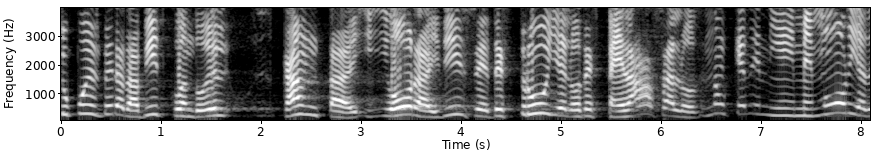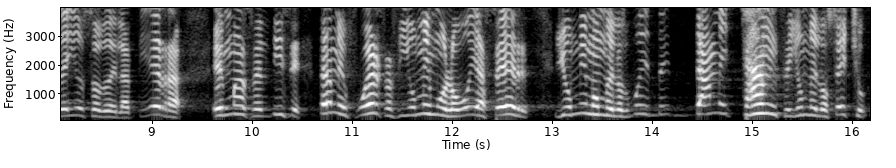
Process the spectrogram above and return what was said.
Tú puedes ver a David cuando él canta y ora y dice, destruyelos, despedázalos, no quede ni memoria de ellos sobre la tierra. Es más, él dice, dame fuerzas y yo mismo lo voy a hacer, yo mismo me los voy, dame chance, yo me los echo.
